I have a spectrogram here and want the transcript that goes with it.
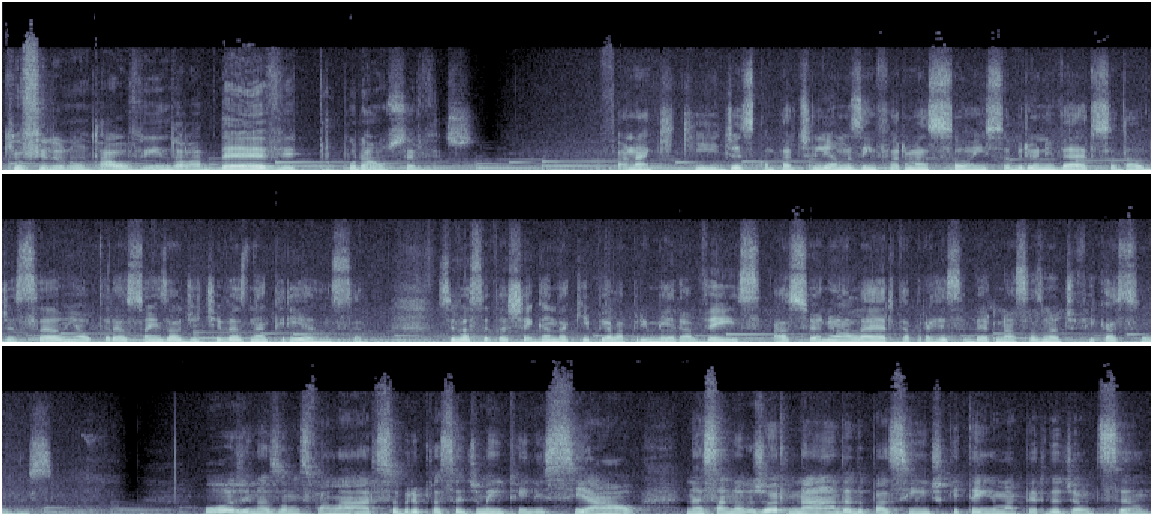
que o filho não está ouvindo, ela deve procurar um serviço. Fonac Kids compartilhamos informações sobre o universo da audição e alterações auditivas na criança. Se você está chegando aqui pela primeira vez, acione o alerta para receber nossas notificações. Hoje nós vamos falar sobre o procedimento inicial nessa jornada do paciente que tem uma perda de audição,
